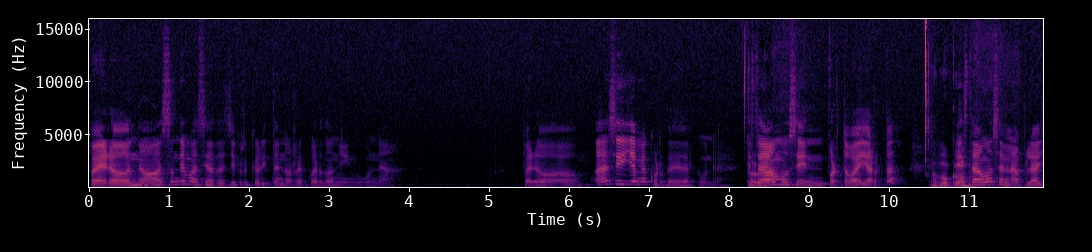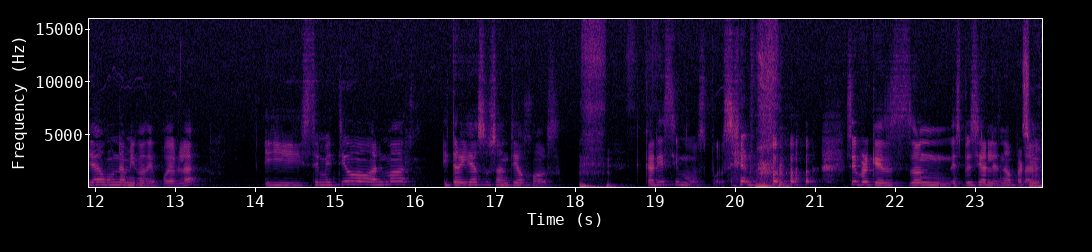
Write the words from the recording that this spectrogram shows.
Pero no, son demasiadas, yo creo que ahorita no recuerdo ninguna. Pero, ah, sí, ya me acordé de alguna. A ver. Estábamos en Puerto Vallarta. ¿A poco? Estábamos en la playa, un amigo de Puebla, y se metió al mar y traía sus anteojos. Carísimos, por cierto. sí, porque son especiales, ¿no? Para Sí. él.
